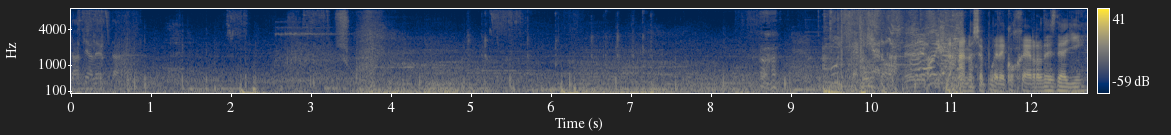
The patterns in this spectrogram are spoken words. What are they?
Date alerta. Ah, no se puede coger desde allí.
